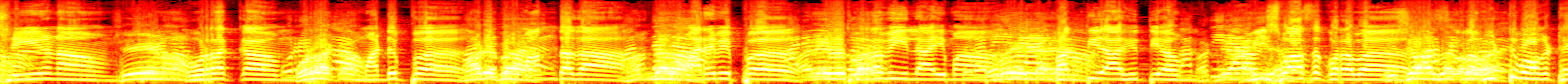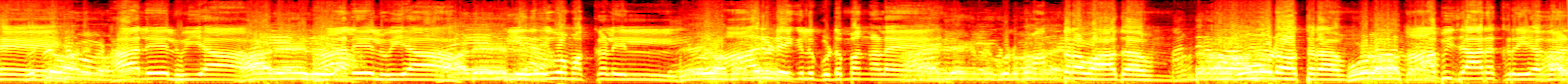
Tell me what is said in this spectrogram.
ക്ഷീണം ഉറക്കം മടുപ്പ് മന്ദത മരവിപ്പ് തുറവിയില്ലായ്മ ഭക്തിരാഹിത്യം വിശ്വാസക്കുറവ് വിട്ടുപോകട്ടെ. ഹാലേ ലുയാ. ഹാലേലുയ. ഹാലേലുയ. ഈ ദൈവമക്കളിൽ ദൈവമക്കളിൽ ആരുടെയെങ്കിലും കുടുംബങ്ങളെ മന്ത്രവാദം മന്ത്രവാദം, കൂടോത്രം ക്രിയകൾ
